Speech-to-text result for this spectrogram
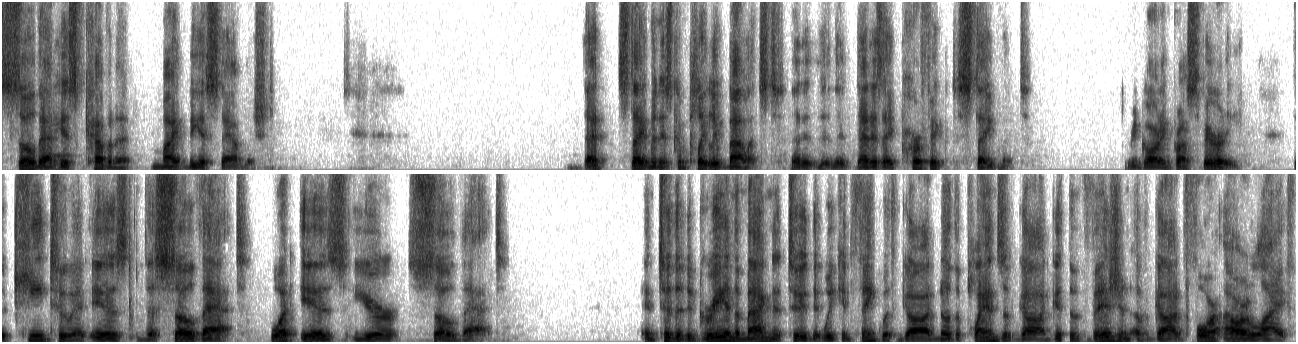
so that his covenant might be established. That statement is completely balanced. That, that is a perfect statement regarding prosperity. The key to it is the so that. What is your so that? And to the degree and the magnitude that we can think with God, know the plans of God, get the vision of God for our life.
